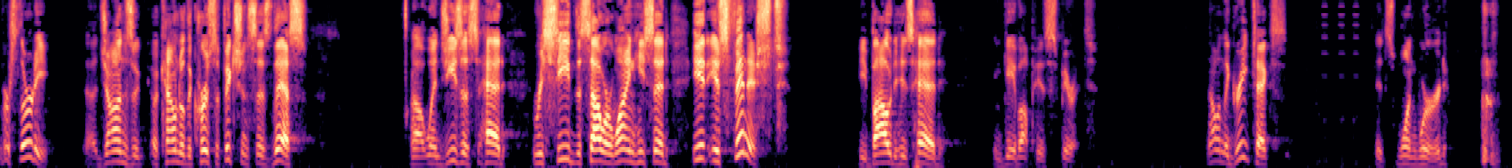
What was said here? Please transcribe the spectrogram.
Verse 30, uh, John's account of the crucifixion says this. Uh, when Jesus had received the sour wine, he said, It is finished. He bowed his head and gave up his spirit. Now, in the Greek text, it's one word.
